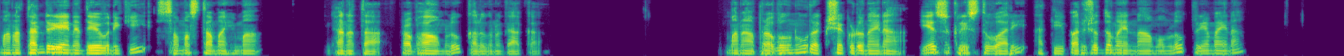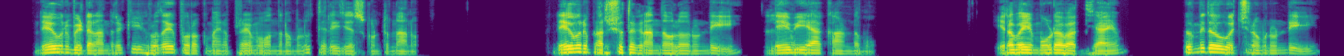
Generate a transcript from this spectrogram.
మన తండ్రి అయిన దేవునికి సమస్త మహిమ ఘనత ప్రభావములు కలుగునుగాక మన ప్రభువును రక్షకుడునైన యేసుక్రీస్తు వారి అతి పరిశుద్ధమైన నామంలో ప్రియమైన దేవుని బిడ్డలందరికీ హృదయపూర్వకమైన ప్రేమ వందనములు తెలియజేసుకుంటున్నాను. దేవుని పరిశుద్ధ గ్రంథంలో నుండి లేవియా కాండము ఇరవై మూడవ అధ్యాయం తొమ్మిదవ వచనము నుండి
